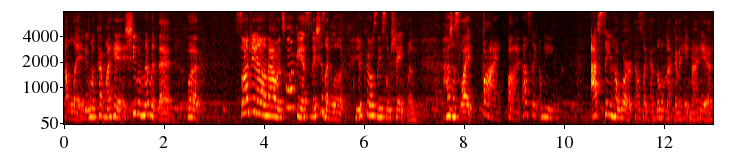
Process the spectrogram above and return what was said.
I don't let anyone cut my hair. And she remembered that. But Sondriel and I were talking yesterday. She's like, look, your curls need some shaping. I was just like, fine, fine. I was like, I mean, I've seen her work. I was like, I know I'm not gonna hate my hair.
